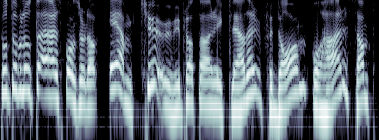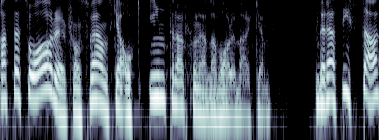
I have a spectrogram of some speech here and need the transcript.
Toto Balotto är sponsrad av MQ. Vi pratar kläder för dam och herr samt accessoarer från svenska och internationella varumärken. Det där sista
